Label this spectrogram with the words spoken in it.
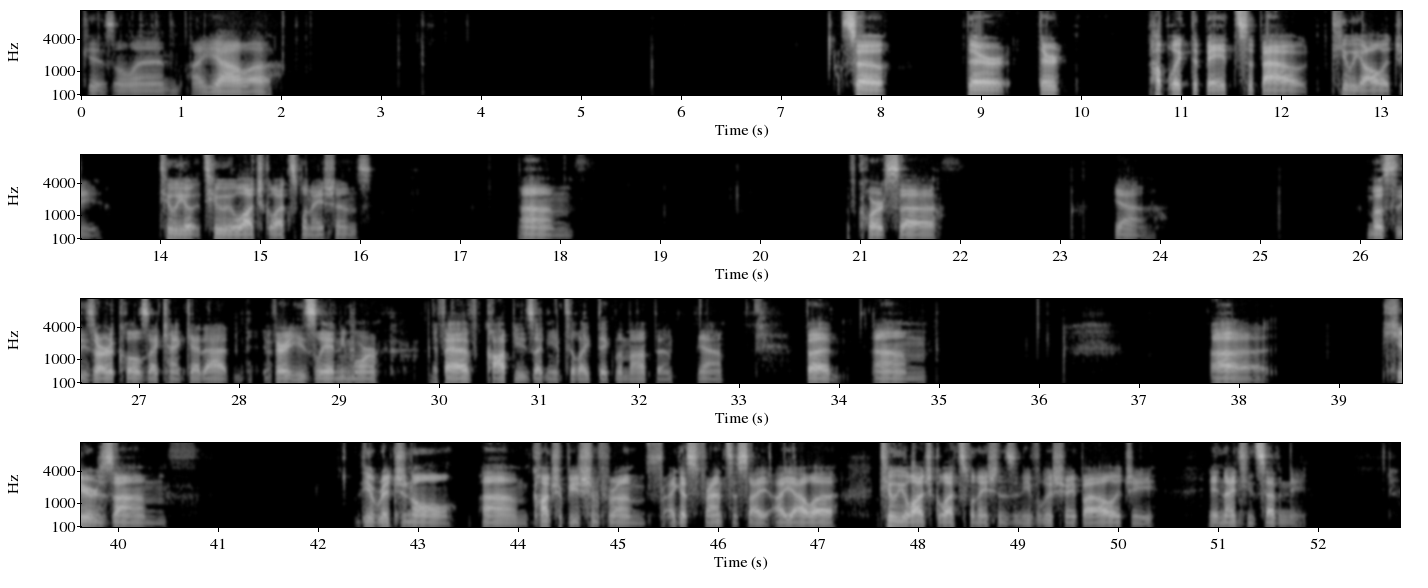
Ghiselin, Ayala. So they're they're public debates about teleology, tele- teleological explanations. Um, of course, uh, yeah. Most of these articles I can't get at very easily anymore. If I have copies, I need to like dig them up and yeah. But um uh here's um the original um, contribution from I guess Francis Ayala teleological explanations in evolutionary biology in 1970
